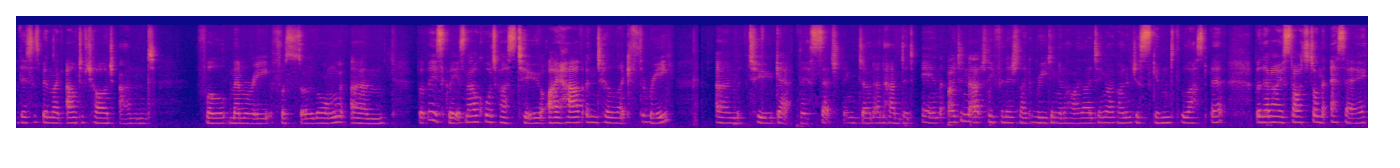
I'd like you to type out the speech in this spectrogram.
this has been like out of charge and full memory for so long. Um, but basically, it's now quarter past two. I have until like three um, to get this Sechi thing done and handed in. I didn't actually finish like reading and highlighting, I kind of just skimmed the last bit. But then I started on the essay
